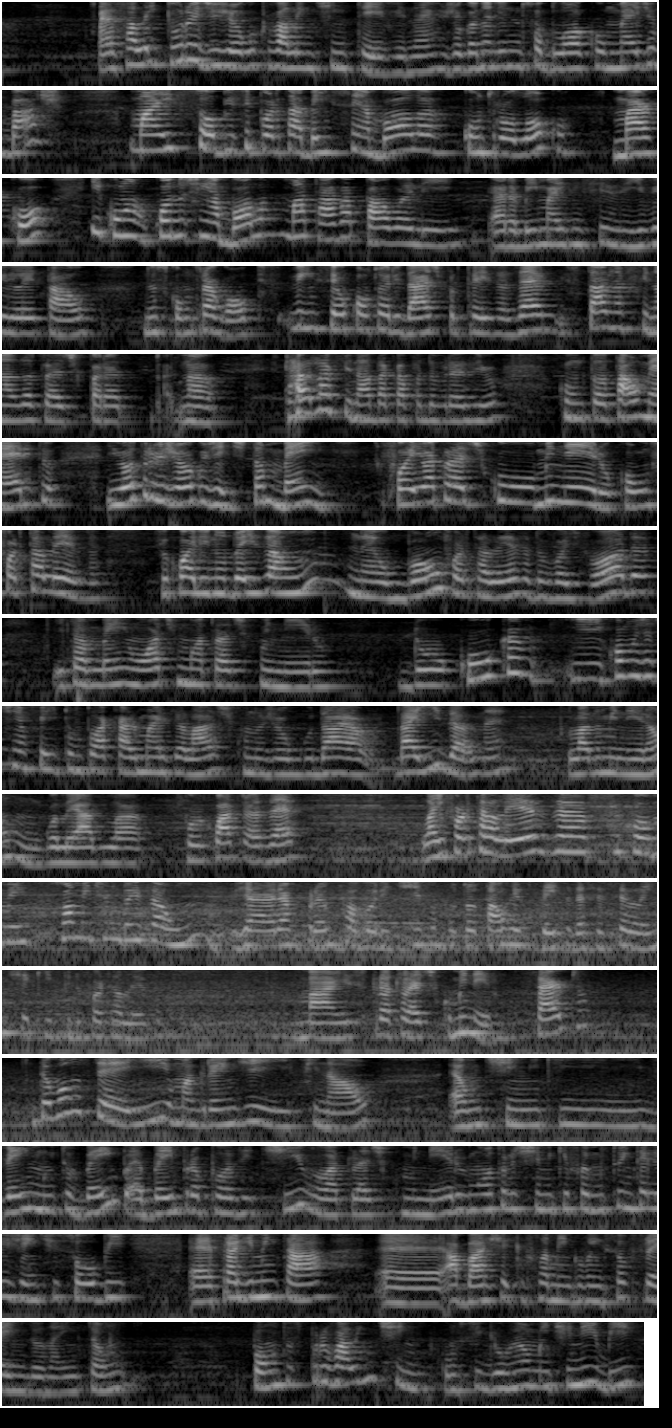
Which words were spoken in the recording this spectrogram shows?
essa leitura de jogo que o Valentim teve, né? Jogando ali no seu bloco médio-baixo, mas soube se portar bem sem a bola, controlou marcou e com, quando tinha bola, matava a pau ali. Era bem mais incisivo e letal nos contragolpes. Venceu com autoridade por 3 a 0 Está na final do Atlético para. Na, está na final da Copa do Brasil com total mérito. E outro jogo, gente, também foi o Atlético Mineiro com o Fortaleza. Ficou ali no 2 a 1 né? O bom Fortaleza do Voivoda e também um ótimo Atlético Mineiro do Cuca. E como já tinha feito um placar mais elástico no jogo da, da ida, né? Lá no Mineirão, um goleado lá por 4 a 0 Lá em Fortaleza ficou somente no 2 a 1 Já era franco favoritismo por total respeito dessa excelente equipe do Fortaleza. Mas pro Atlético Mineiro, certo? Então vamos ter aí uma grande final. É um time que vem muito bem, é bem propositivo, o Atlético Mineiro, e um outro time que foi muito inteligente e soube é, fragmentar é, a baixa que o Flamengo vem sofrendo, né? Então, pontos para o Valentim, conseguiu realmente inibir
